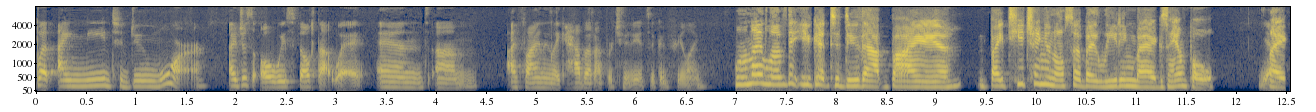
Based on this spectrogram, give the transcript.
but i need to do more. I just always felt that way. And um, i finally like have that opportunity. It's a good feeling. Well, and I love that you get to do that by by teaching and also by leading by example. Yeah. Like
